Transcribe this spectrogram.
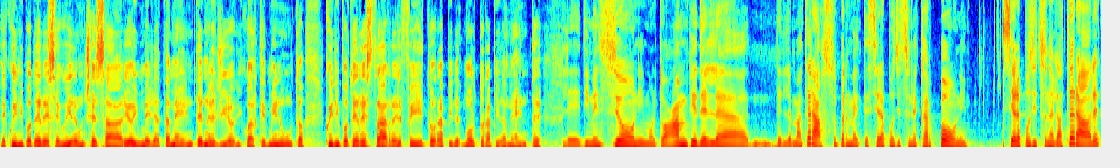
e quindi poter eseguire un cesario immediatamente nel giro di qualche minuto, quindi poter estrarre il feto rapid molto rapidamente. Le dimensioni molto ampie del, del materasso permette sia la posizione carponi sia la posizione laterale,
